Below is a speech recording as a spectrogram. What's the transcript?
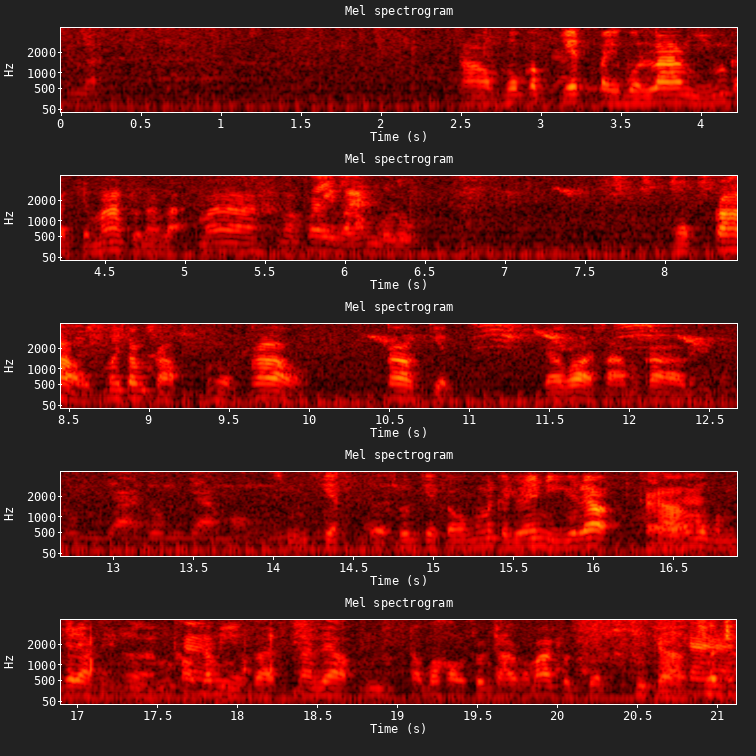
นั่นแหละถ้าหกกับเจ็ดไปบนล่างนี่มันก็จะมาตัวนั้นแหละมามาไฟหวานบ่ลูกหกเก้าไม่ต้องกลับหกเก้า เก้าเจ็ดแล้วก็สามเก้าดมยาดมยาหมองศูนย์เจ็ดเออศูนย์เจ็ดมันก็อยู่ในหนีอยู่แล้วครับเขาผมจะแรกนี่เออมันเขาทำนี่ก็นั่นแล้วอืมแต่ว่าเขาศูนย์สามก็มาศูนย์เจ็ด ครับ เชื่อใจ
